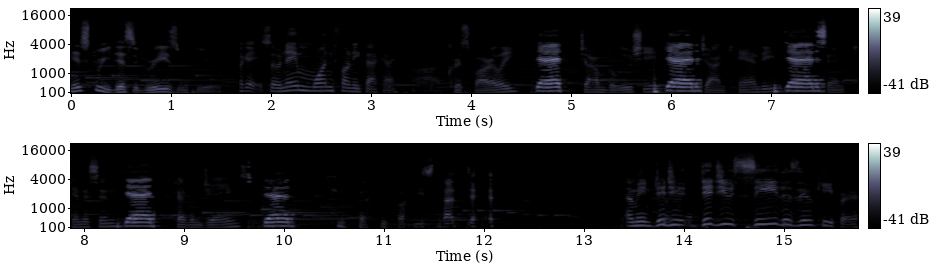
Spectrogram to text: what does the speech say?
History disagrees with you. Okay, so name one funny fat guy. Uh, Chris Farley, Dead. John Belushi, Dead. John Candy, Dead. Sam Kinison, Dead. Kevin James. Dead. no, he's not dead. I mean, did you did you see the zookeeper?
